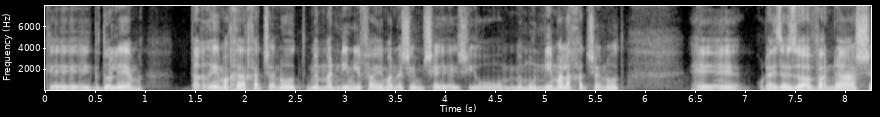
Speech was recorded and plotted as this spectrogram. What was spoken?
כגדולים, תרים אחרי החדשנות, ממנים לפעמים אנשים ש, שיהיו ממונים על החדשנות. אה, אולי זו איזו הבנה ש,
